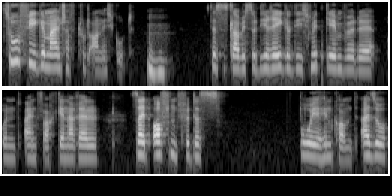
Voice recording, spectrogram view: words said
zu viel Gemeinschaft tut auch nicht gut. Mhm. Das ist, glaube ich, so die Regel, die ich mitgeben würde. Und einfach generell seid offen für das, wo ihr hinkommt. Also,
